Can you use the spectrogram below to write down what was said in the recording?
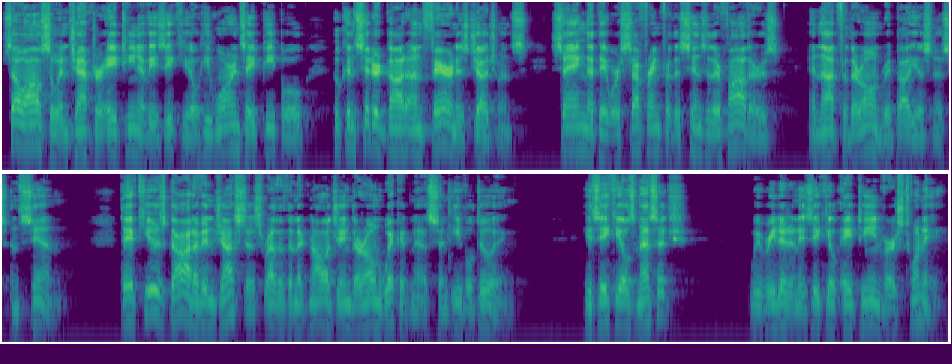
So also in chapter 18 of Ezekiel, he warns a people who considered God unfair in his judgments, saying that they were suffering for the sins of their fathers and not for their own rebelliousness and sin. They accused God of injustice rather than acknowledging their own wickedness and evil doing. Ezekiel's message? We read it in Ezekiel 18, verse 20.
